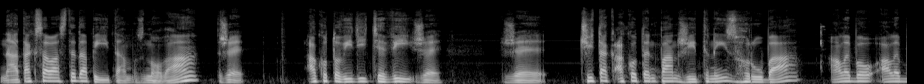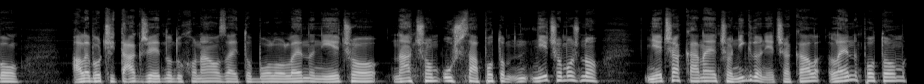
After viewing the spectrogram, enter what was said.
No a tak sa vás teda pýtam znova, že ako to vidíte vy, že, že či tak ako ten pán Žitný zhruba, alebo, alebo, alebo či tak, že jednoducho naozaj to bolo len niečo, na čom už sa potom, niečo možno nečakané, čo nikto nečakal, len potom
